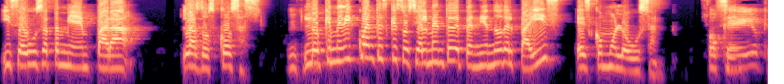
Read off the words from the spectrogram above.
y se usa también para las dos cosas. Lo que me di cuenta es que socialmente, dependiendo del país, es como lo usan. Ok, ok,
